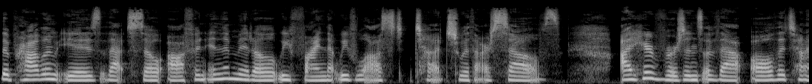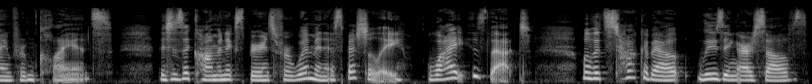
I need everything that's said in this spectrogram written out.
The problem is that so often in the middle, we find that we've lost touch with ourselves. I hear versions of that all the time from clients. This is a common experience for women, especially. Why is that? Well, let's talk about losing ourselves.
